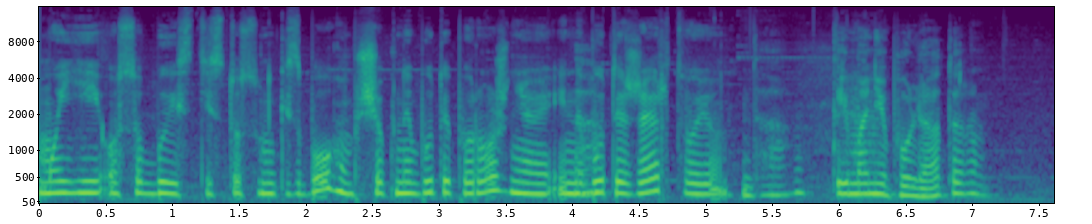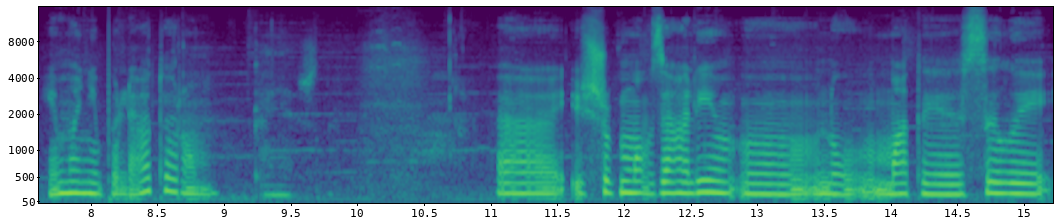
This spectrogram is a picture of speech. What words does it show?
мої особисті стосунки з Богом, щоб не бути порожньою і не да. бути жертвою. Да. І маніпулятором. І маніпулятором. Звісно. Е, і Щоб взагалі ну, мати сили,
